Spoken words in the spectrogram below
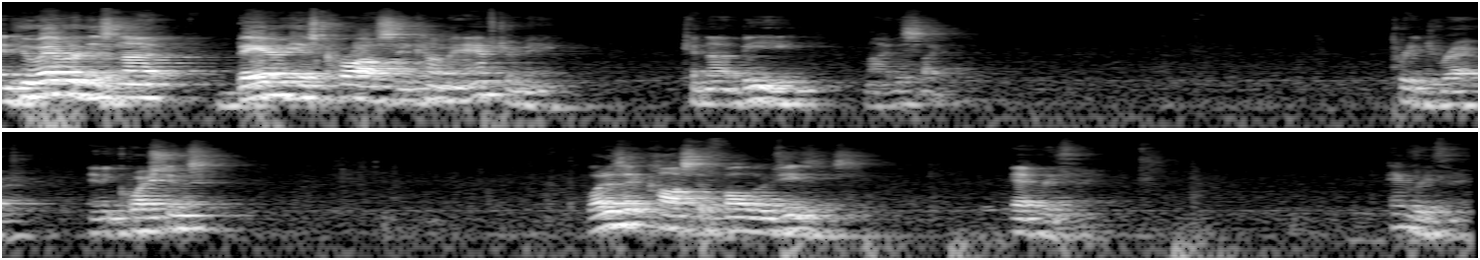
And whoever does not bear his cross and come after me cannot be my disciple. Pretty direct. Any questions? What does it cost to follow Jesus? Everything. Everything.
